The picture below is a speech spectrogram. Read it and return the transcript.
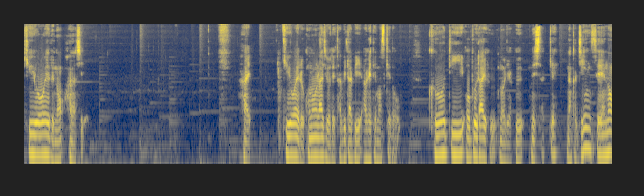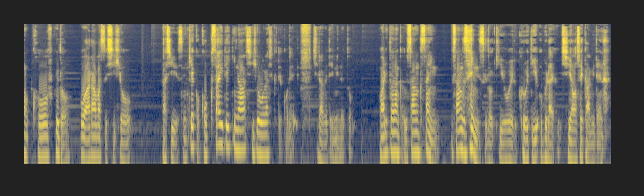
QOL の話。はい。QOL、このラジオでたびたび上げてますけど、クオリティオブライフの略でしたっけ？なんか人生の幸福度を表す指標らしいですね。結構国際的な指標らしくて、これ調べてみると。割となんかうさんくさい、うさんくさいんですけど、QOL、クオリティオブライフ、幸せかみたいな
